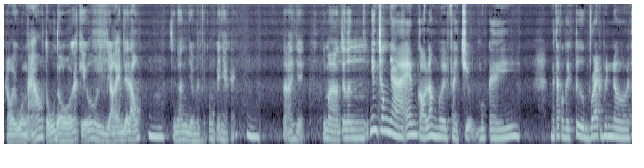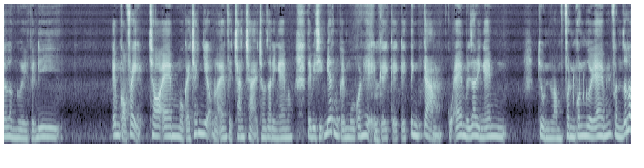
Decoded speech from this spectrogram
rồi quần áo tủ đồ các kiểu vợ em để đâu? Ừ. cho nên giờ mình phải có một cái nhà khác. Ừ. đó là vậy. Nhưng mà cho nên nhưng trong nhà em có là người phải chịu một cái người ta có cái từ breadwinner tức là người phải đi em có phải cho em một cái trách nhiệm là em phải trang trải cho gia đình em không? Tại vì chị biết một cái mối quan hệ cái cái cái tình cảm của em với gia đình em kiểu làm phần con người em ấy phần rất là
